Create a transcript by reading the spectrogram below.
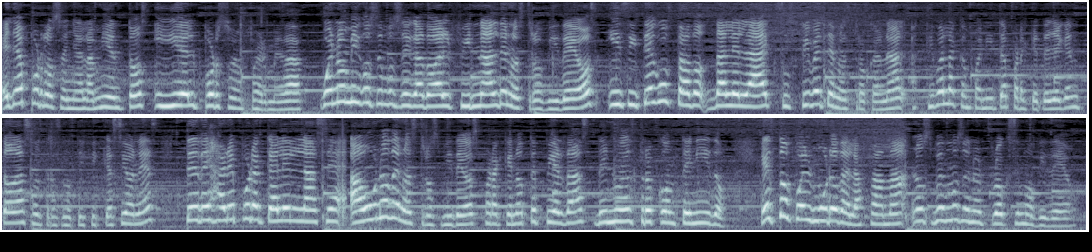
Ella por los señalamientos y él por su enfermedad. Bueno amigos, hemos llegado al final de nuestros videos y si te ha gustado dale like, suscríbete a nuestro canal, activa la campanita para que te lleguen todas nuestras notificaciones. Te dejaré por acá el enlace a uno de nuestros videos para que no te pierdas de nuestro contenido. Esto fue el Muro de la Fama, nos vemos en el próximo video.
